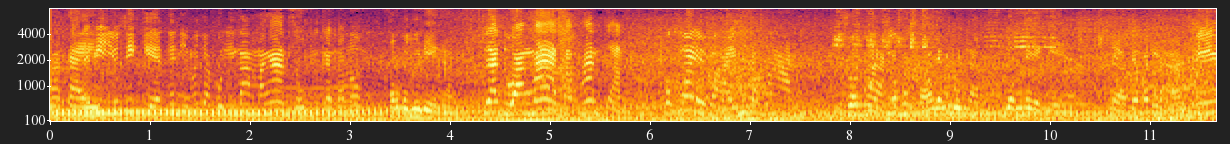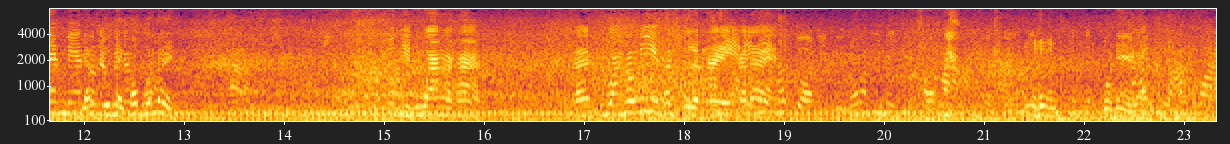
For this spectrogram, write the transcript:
มาไกล ไอพี่อยูซิเกตเนี่ยนี่มันจะบุรีรัมย์มางานสูบอยู่กันตลบ ผมกับยูเนียนครับเลือดดวงมากสัมพันธ์กันก็เคยไหวไม่ทำงานส่วนมากก็มาขออย่างอื่นครับเรื่องเลขนี่แล้วแต่ปฏิหารแมนแมนอย่างอื่นเลยครบหมดเลยก็สีดวงอะค่ะแต่ดวงเท่านี้เพิ่นเปิดให้ก็ได้เขาจอดนี่ถือรางวัลที่หนึ่งสองหลักโมแน่ครับสามวัน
